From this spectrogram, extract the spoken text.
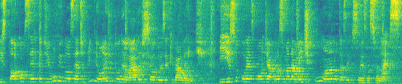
estocam cerca de 1,7 bilhões de toneladas de CO2 equivalente, e isso corresponde a aproximadamente um ano das emissões nacionais.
